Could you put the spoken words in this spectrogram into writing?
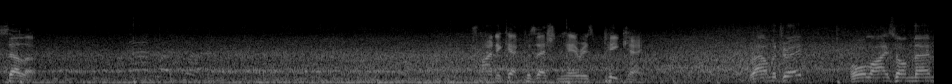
Marcelo. Trying to get possession here is Piqué. Real Madrid, all eyes on them,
